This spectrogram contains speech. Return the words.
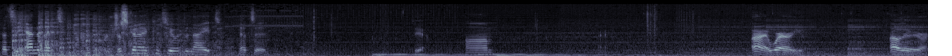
That's the end of it. We're just gonna continue with the night. That's it. So, yeah. Um. Alright, where are you? Oh, there you are.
